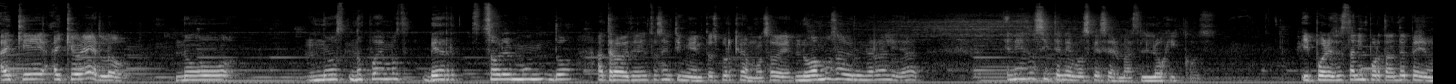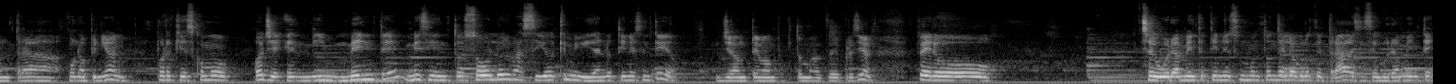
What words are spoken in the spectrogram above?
hay que, hay que verlo. No, no, no, podemos ver solo el mundo a través de nuestros sentimientos porque vamos a ver, no vamos a ver una realidad. En eso sí tenemos que ser más lógicos. Y por eso es tan importante pedir otra, una opinión. Porque es como, oye, en mi mente me siento solo y vacío que mi vida no tiene sentido. Ya un tema un poquito más de depresión. Pero seguramente tienes un montón de logros detrás y seguramente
